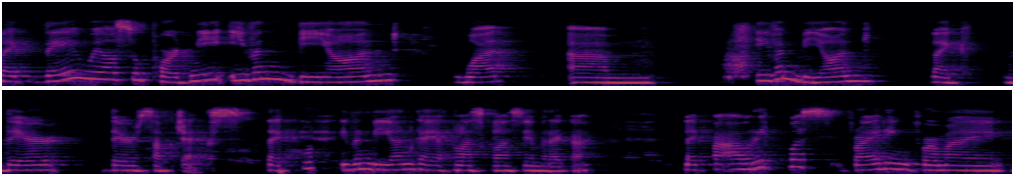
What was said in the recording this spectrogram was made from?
like they will support me even beyond what, um, even beyond like their their subjects, like even beyond kayak kelas-kelasnya mereka like Pak Aurik was writing for my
